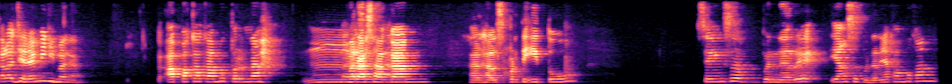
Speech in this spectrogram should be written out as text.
Kalau Jeremy gimana? Apakah kamu pernah mm, Merasakan. hal-hal seperti itu? Sing sebenarnya yang sebenarnya kamu kan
